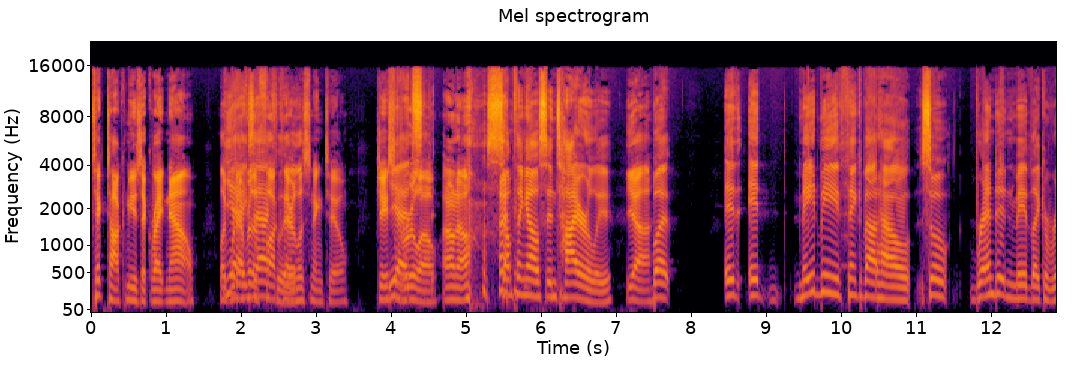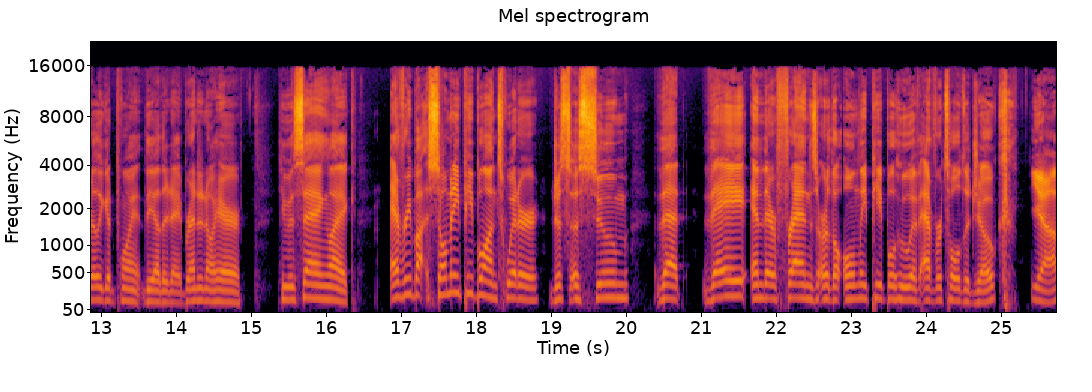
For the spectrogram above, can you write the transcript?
TikTok music right now, like Yeah, whatever the fuck they're listening to. Jason Yeah. I don't know. Something else entirely. yeah. but it it made me think about how so Brendan made like a really good point the other day. Brendan O'Hare, he was saying like everybody so many people on Twitter just assume that they and their friends are the only people who have ever told a joke yeah.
